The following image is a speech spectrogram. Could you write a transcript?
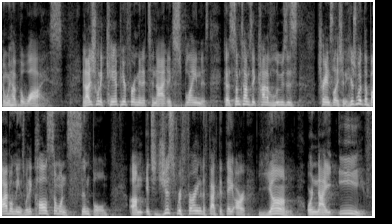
and we have the wise. And I just wanna camp here for a minute tonight and explain this because sometimes it kind of loses translation. Here's what the Bible means when it calls someone simple, um, it's just referring to the fact that they are young or naive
